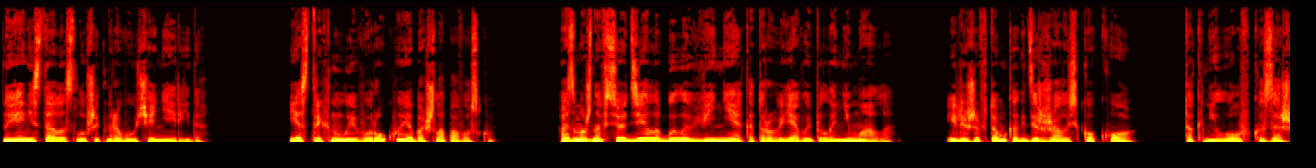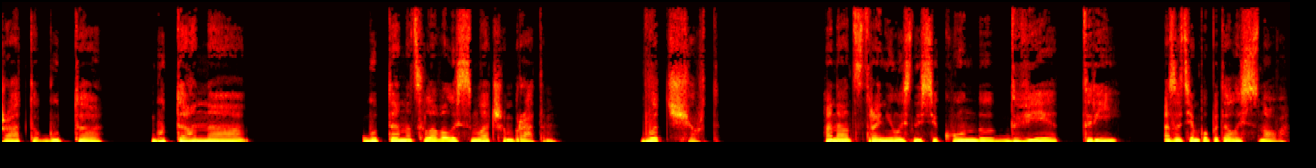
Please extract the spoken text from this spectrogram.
Но я не стала слушать нравоучения Рида. Я стряхнула его руку и обошла повозку. Возможно, все дело было в вине, которого я выпила немало, или же в том, как держалась Коко, так неловко, зажато, будто будто она будто она целовалась с младшим братом. Вот чёрт. Она отстранилась на секунду, две, три, а затем попыталась снова.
